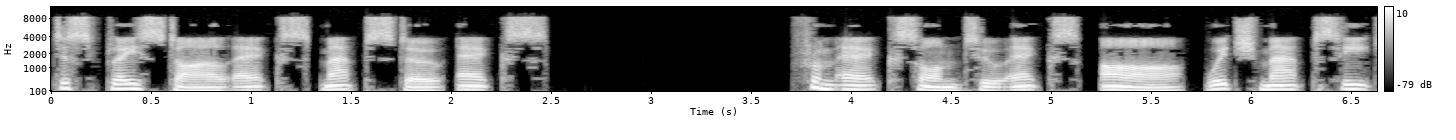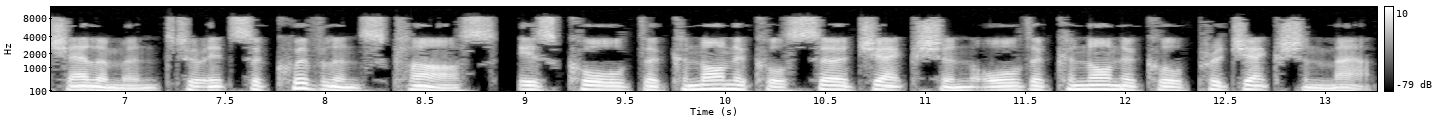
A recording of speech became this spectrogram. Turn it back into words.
display style x mapsto x from X onto X, R, which maps each element to its equivalence class, is called the canonical surjection or the canonical projection map.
